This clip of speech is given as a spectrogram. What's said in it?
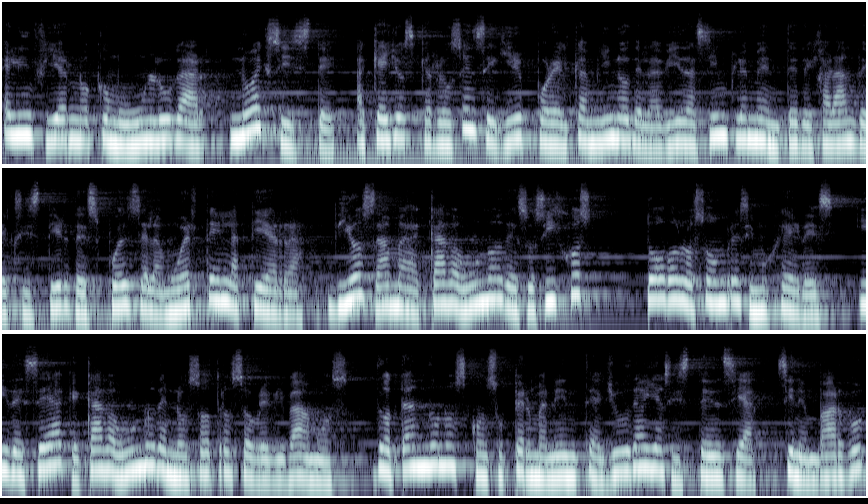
El infierno como un lugar no existe. Aquellos que rehúsen seguir por el camino de la vida simplemente dejarán de existir después de la muerte en la tierra. Dios ama a cada uno de sus hijos, todos los hombres y mujeres, y desea que cada uno de nosotros sobrevivamos, dotándonos con su permanente ayuda y asistencia. Sin embargo,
